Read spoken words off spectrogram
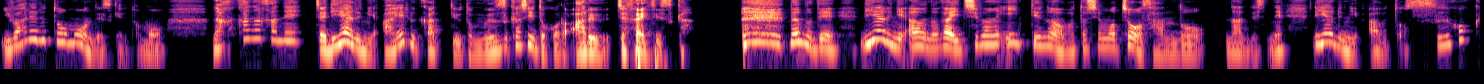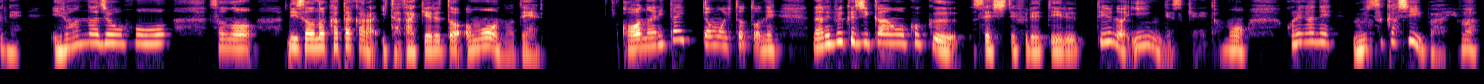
言われると思うんですけれども、なかなかね、じゃあリアルに会えるかっていうと難しいところあるじゃないですか。なので、リアルに会うのが一番いいっていうのは私も超賛同なんですね。リアルに会うとすごくね、いろんな情報をその理想の方からいただけると思うので、こうなりたいって思う人とね、なるべく時間を濃く接して触れているっていうのはいいんですけれども、これがね、難しい場合は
